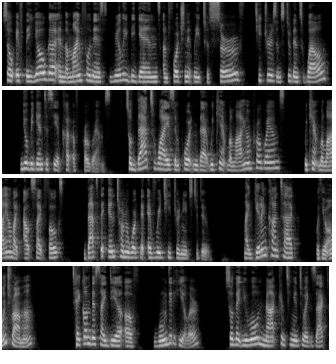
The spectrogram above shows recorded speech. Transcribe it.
So if the yoga and the mindfulness really begins, unfortunately, to serve teachers and students well, you'll begin to see a cut of programs. So that's why it's important that we can't rely on programs. We can't rely on like outside folks. That's the internal work that every teacher needs to do. Like get in contact with your own trauma, take on this idea of wounded healer so that you will not continue to exact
